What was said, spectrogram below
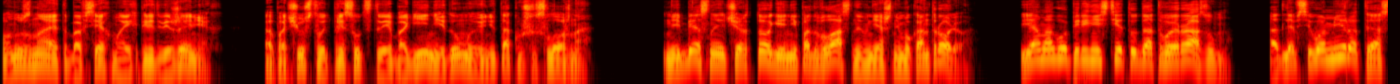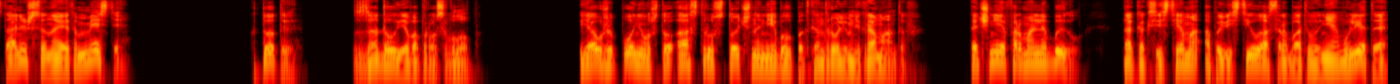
Он узнает обо всех моих передвижениях, а почувствовать присутствие богини, думаю, не так уж и сложно. Небесные чертоги не подвластны внешнему контролю. Я могу перенести туда твой разум, а для всего мира ты останешься на этом месте. Кто ты? Задал я вопрос в лоб. Я уже понял, что Аструс точно не был под контролем некромантов. Точнее, формально был, так как система оповестила о срабатывании амулета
